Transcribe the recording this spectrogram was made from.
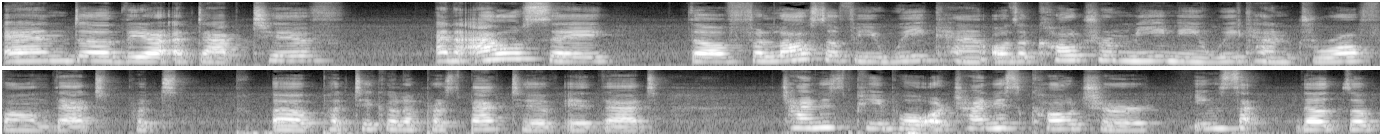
and uh, they are adaptive. And I will say the philosophy we can or the cultural meaning we can draw from that uh, particular perspective is that Chinese people or Chinese culture inside the, the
